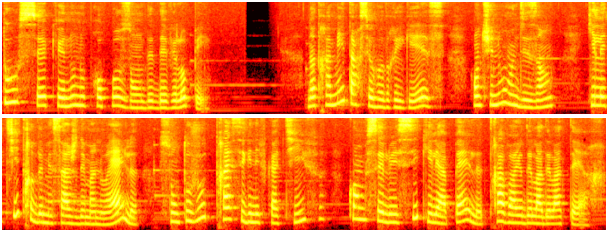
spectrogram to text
tout ce que nous nous proposons de développer. Notre ami Tarcio Rodriguez continue en disant que les titres de messages d'Emmanuel sont toujours très significatifs, comme celui-ci qu'il appelle Travail au-delà de la terre.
